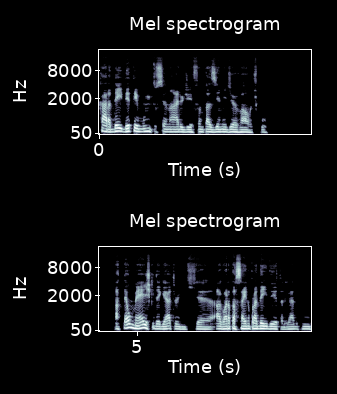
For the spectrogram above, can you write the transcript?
Cara, DD tem muito cenário de fantasia medieval. Tipo, até o Magic the Gathering, que é- agora tá saindo pra DD, tá ligado? Com,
